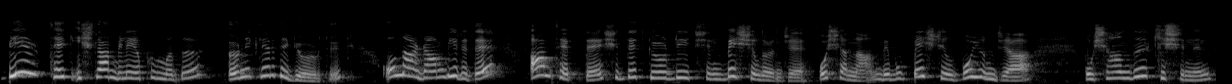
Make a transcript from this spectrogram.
bir tek işlem bile yapılmadığı örnekleri de gördük. Onlardan biri de Antep'te şiddet gördüğü için 5 yıl önce boşanan ve bu 5 yıl boyunca boşandığı kişinin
